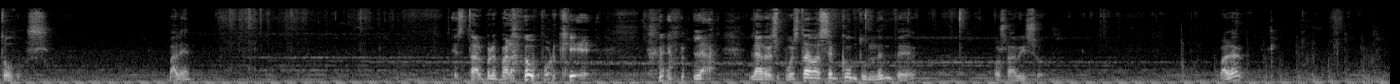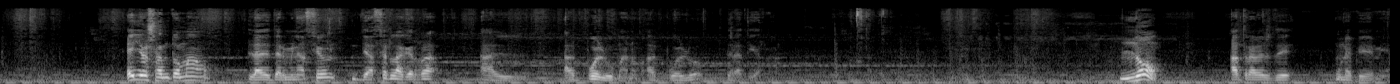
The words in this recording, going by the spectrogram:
Todos. ¿Vale? Estar preparado porque la, respuesta va a ser contundente, ¿eh? Os aviso. ¿Vale? Ellos han tomado la determinación de hacer la guerra al, pueblo humano, al pueblo de la tierra. No a través de una epidemia,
